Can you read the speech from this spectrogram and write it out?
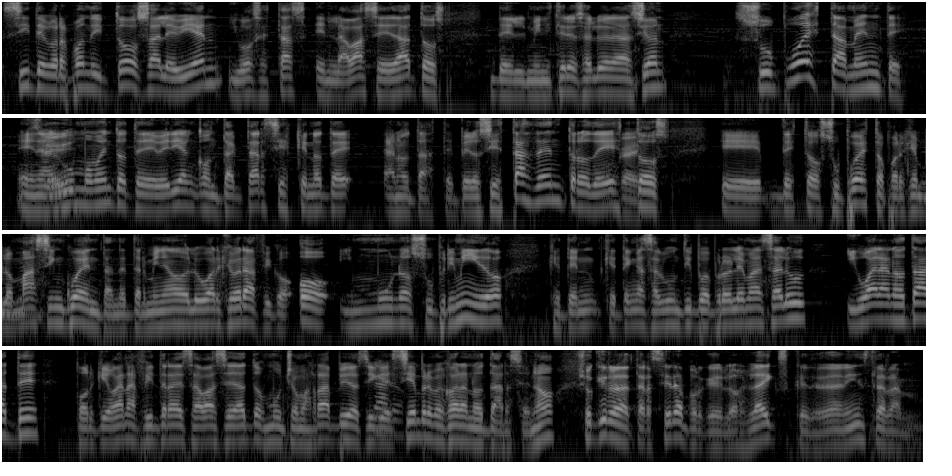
si te corresponde y todo sale bien, y vos estás en la base de datos del Ministerio de Salud de la Nación, supuestamente en Sí. algún momento te deberían contactar si es que no te anotaste. Pero si estás dentro de estos eh, de estos supuestos, por ejemplo, más 50 en determinado lugar geográfico o inmunosuprimido, que, ten- que tengas algún tipo de problema de salud, igual anotate porque van a filtrar esa base de datos mucho más rápido, así que siempre mejor anotarse, ¿no? Yo quiero la tercera porque los likes que te dan en Instagram,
